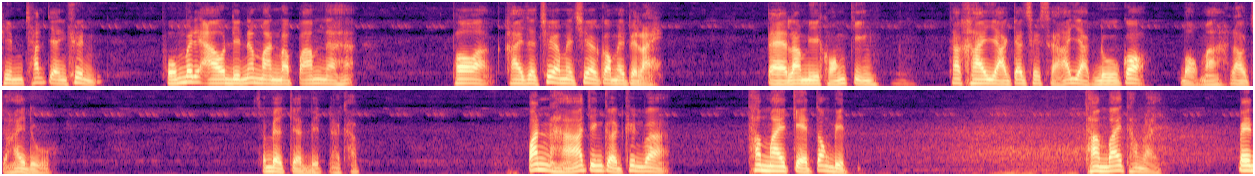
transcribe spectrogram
พิมพ์ชัดเจนขึ้น ผมไม่ได้เอาดินน้ำมันมาปั๊มนะฮะ เพราะว่าใครจะเชื่อไม่เชื่อก็ไม่เป็นไร แต่เรามีของจริง ถ้าใครอยากจะศึกษาอยากดูก็บอกมาเราจะให้ดูสมเด็จเกตบิดนะครับ ปัญหาจึงเกิดขึ้นว่าทำไมเกตต้องบิด ทำไว้ทำไร เป็น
